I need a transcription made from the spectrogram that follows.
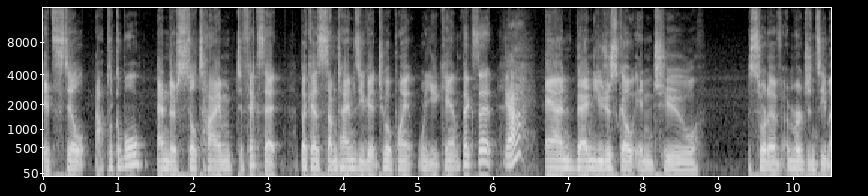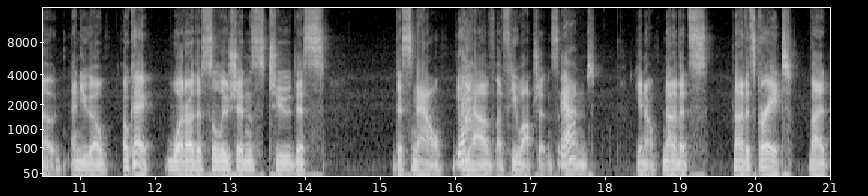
it's still applicable and there's still time to fix it because sometimes you get to a point where you can't fix it. Yeah. And then you just go into sort of emergency mode and you go, okay, what are the solutions to this this now? Yeah. We have a few options. Yeah. And you know, none of it's none of it's great, but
